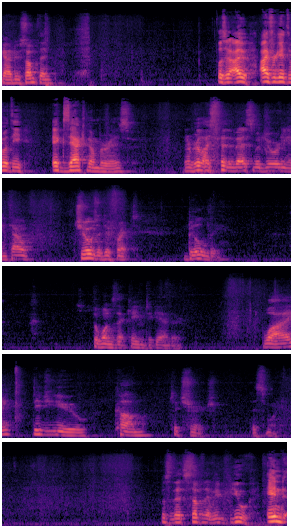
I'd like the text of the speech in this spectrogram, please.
Got to do something. Listen, I, I forget what the exact number is. And I realized that the vast majority in town chose a different building. The ones that came together. Why did you come to church this morning? Listen, that's something that we, you, in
